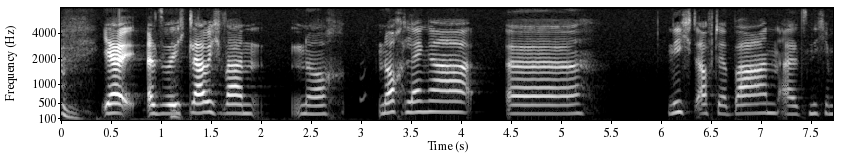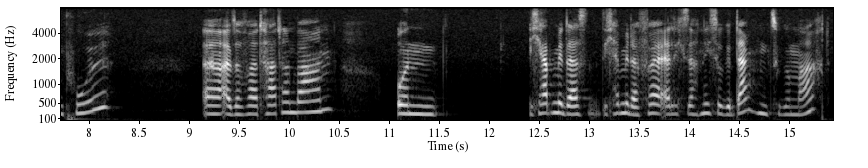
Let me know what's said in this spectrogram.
ja, also ich glaube, ich war noch, noch länger äh, nicht auf der Bahn als nicht im Pool, äh, also auf der Tatanbahn. Und ich habe mir das, ich habe mir da vorher ehrlich gesagt nicht so Gedanken zu gemacht.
